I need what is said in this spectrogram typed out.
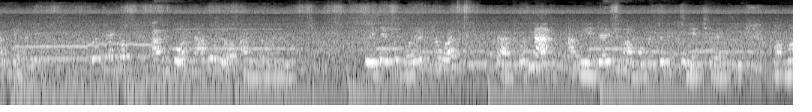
আনতে পারি তো যাই হোক, আমি বর না বললেও আনলাম আমি তো হচ্ছে বরের খাবার তারপর না, আমি এটা কি মামামের জন্য কিনেছি আর কি। মামা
